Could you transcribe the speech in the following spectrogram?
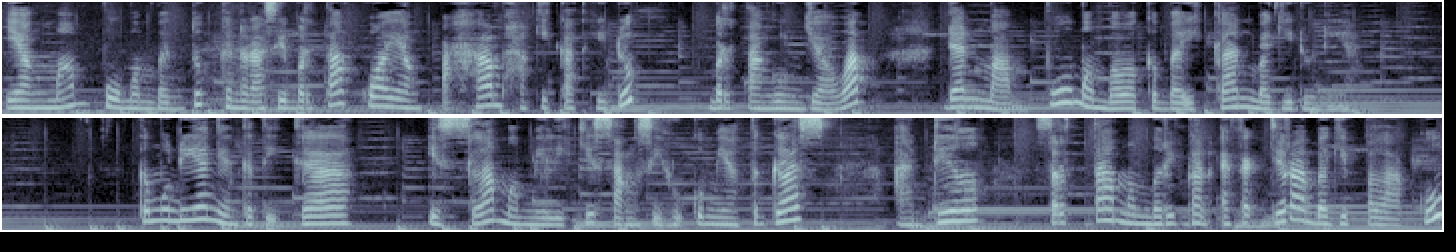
yang mampu membentuk generasi bertakwa yang paham hakikat hidup, bertanggung jawab, dan mampu membawa kebaikan bagi dunia. Kemudian yang ketiga, Islam memiliki sanksi hukum yang tegas, adil, serta memberikan efek jerah bagi pelaku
